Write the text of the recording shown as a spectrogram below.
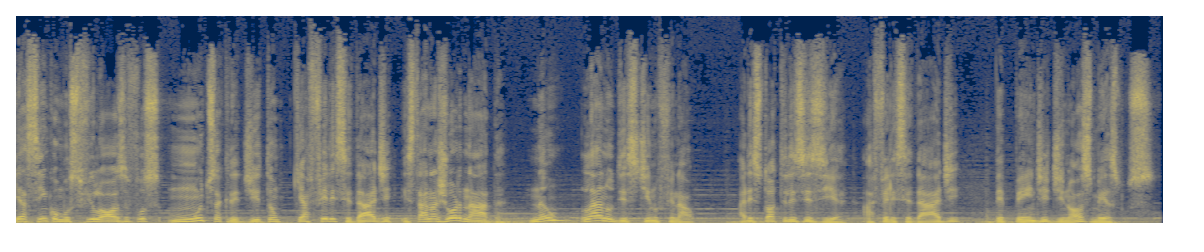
E assim como os filósofos, muitos acreditam que a felicidade está na jornada, não lá no destino final. Aristóteles dizia: a felicidade depende de nós mesmos.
